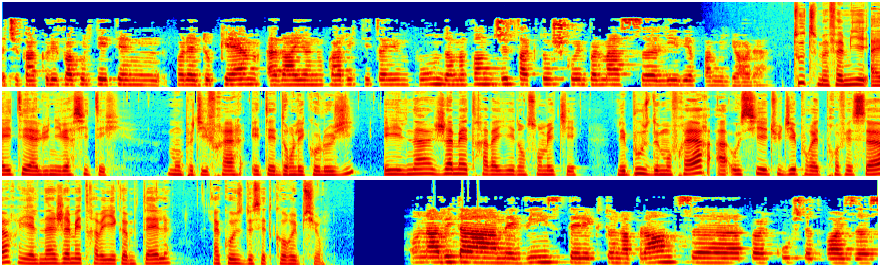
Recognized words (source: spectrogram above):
që ka kry fakultetin për edukim, edhe ajo nuk arriti të hyjë në punë, do me thonë gjitha këto shkojnë përmes lidhje familjare. Toute ma famille a été à l'université. Mon petit frère était dans l'écologie et il n'a jamais travaillé dans son métier. L'épouse de mon frère a aussi étudié pour être professeure et elle n'a jamais travaillé comme telle à cause de cette corruption. Unë arrita me vizë deri këtu në Francë për kushtet vajzës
